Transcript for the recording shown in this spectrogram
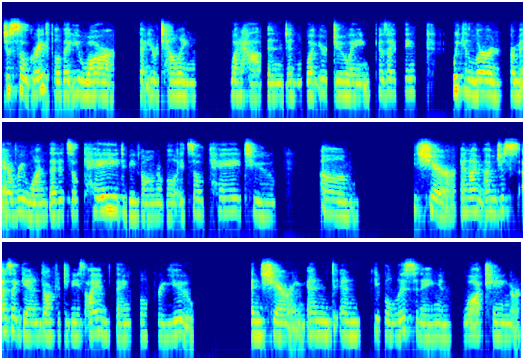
just so grateful that you are that you're telling what happened and what you're doing because I think we can learn from everyone that it's okay to be vulnerable. It's okay to um, share. And I'm I'm just as again, Dr. Denise, I am thankful for you and sharing and and people listening and watching or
